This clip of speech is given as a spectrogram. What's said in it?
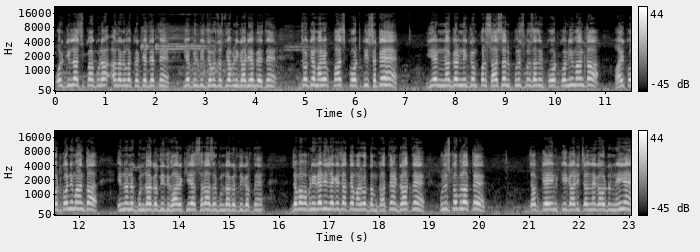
और गिला सूखा कूड़ा अलग अलग करके देते हैं। ये फिर भी ज़बरदस्ती अपनी गाड़ियाँ भेजते हैं, जो कि हमारे पास कोर्ट की सटे हैं। ये नगर निगम प्रशासन, पुलिस प्रशासन कोर्ट को नहीं मानता, हाई कोर्ट को नहीं मानता। इन्होंने गुंडागर्दी दिखा रखी है, सरासर गुंडागर्दी करते हैं। जब हम अपनी रेडी लेके जाते हैं, हमारे को धमकाते हैं, डराते हैं, पुलिस को बुलाते हैं, जबकि इनकी गाड़ी चलने का ऑर्डर नहीं है,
